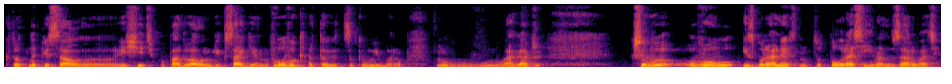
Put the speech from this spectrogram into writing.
Кто-то написал, э, ищите по подвалам гексоген. Вова готовится к выборам. Ну, а как же? Чтобы Вову избрали, ну, тут пол России надо взорвать.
